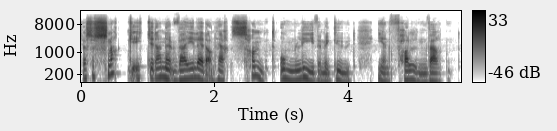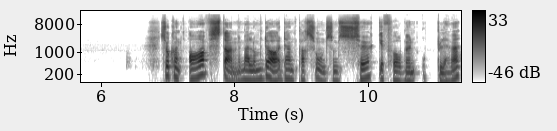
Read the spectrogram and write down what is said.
ja, så snakker ikke denne veilederen her sant om livet med Gud i en fallen verden. Så kan avstanden mellom da den personen som søker forbønn opplever,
